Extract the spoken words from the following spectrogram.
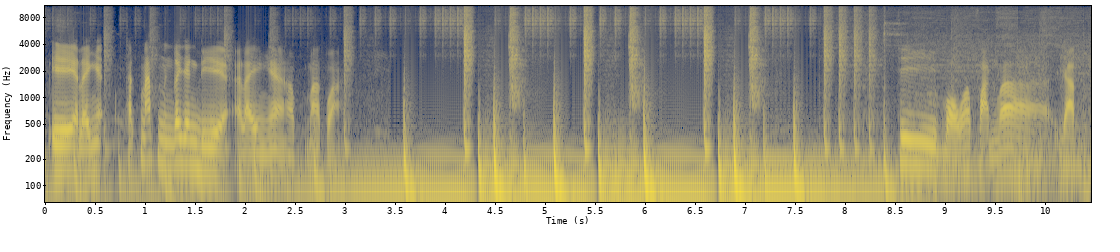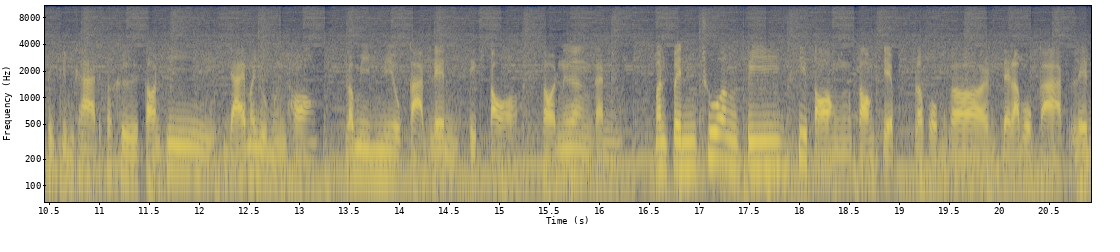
FA อะไรเงี้ยสักนัดหนึ่งก็ยังดีอะไรอย่างเงี้ยครับมากกว่าที่บอกว่าฝันว่าอยากติดทีมชาติก็คือตอนที่ย้ายมาอยู่เมืองทอง เรามีมีโอกาสเล่นติดต่อต่อเนื่องกัน มันเป็นช่วงปีที่ตองตองเจ็บ แล้วผมก็ได้รับโอกาสเล่น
